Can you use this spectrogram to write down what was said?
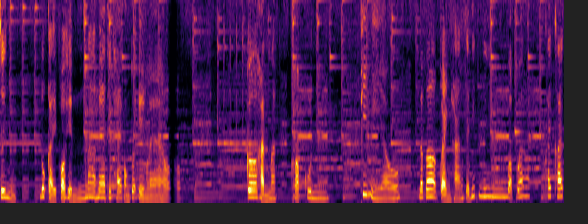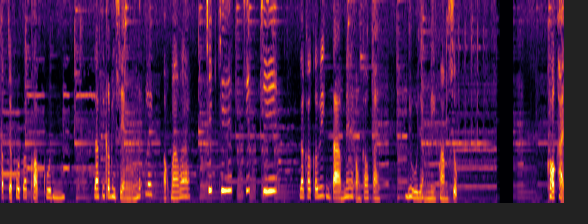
ซึ่งลูกไก่พอเห็นหน้าแม่แท้ๆของตัวเองแล้ว ก็หันมาขอบคุณพี่เหมียว แล้วก็แกว่งหางเสียนิดนึง บอกว่าคล้าย ๆ กับจะพูดว่าขอบคุณ แล้วพี่ก็มีเสียงเล็กๆออกมาว่าจิ๊บจิ๊บจิ๊บจิ๊บแล้วเขาก็วิ่งตามแม่ของเขาไป อยู่อย่างมีความสุข ขอไข่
